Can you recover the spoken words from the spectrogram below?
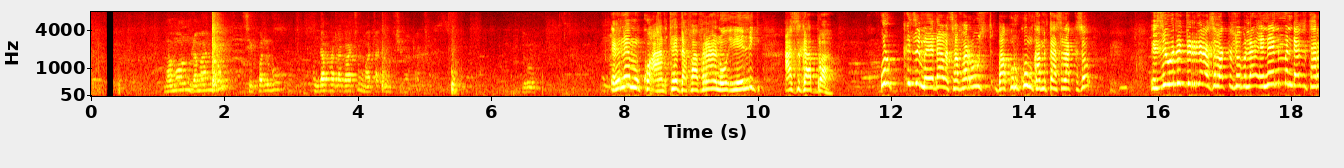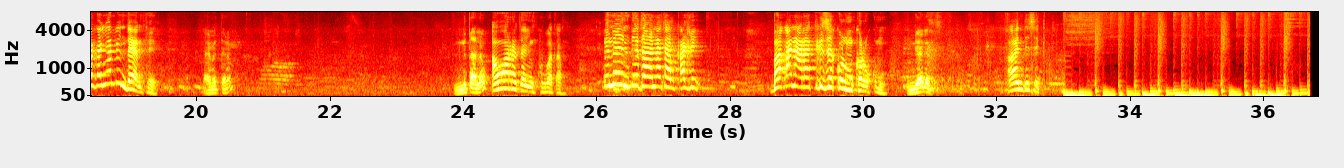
ለመሆኑ ለማንኛውም ሲፈልጉ እንደፈለጋችሁ ማጠቀም ትችላላችሁ። እኔም እኮ አንተ ደፋፍራ ነው ይሄን ልጅ አስጋባ። ሁልጊዜ ሜዳ ሰፈር ውስጥ በኩርኩም ከምታስላቅሰው እዚህ ውድድር ላይ አስላቅሶ ብላ እኔንም እንደዚህ ታደርጋኛለህ እንደ አንተ አይመጠንም። እንጣለው። አዋረዳኝ እኮ በጣም እኔ እንዴት አይነት አልቃሽ በቀን አራት ጊዜ እኮ ነው የምከረኩመው። እንዲህ አይነት አንድ ስቅ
